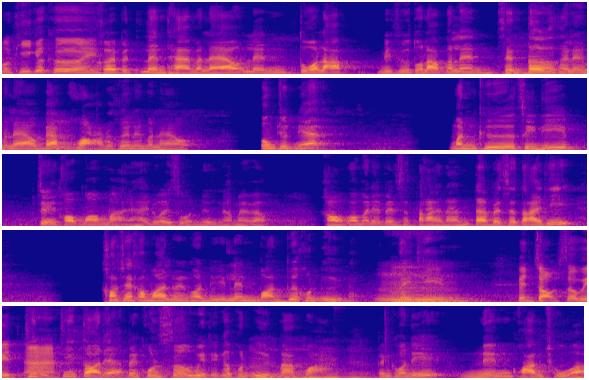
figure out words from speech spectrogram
บางทีก็เคย เคยไปเล่นแทนมาแล้ว เล่นตัวรับมิดฟิลด์ตัวรับก็เล่นเซนเตอร์ก็เคยเล่นมาแล้วแบ็คอืมขวาก็เคยเล่นมาแล้ว ตรงจุดเนี้ยมันคือสิ่งที่เจนคอปมอบหมายให้ด้วยส่วนหนึ่งทำให้แบบเขาก็ไม่ได้เป็นสไตล์นั้น แต่เป็นสไตล์ที่เขาใช้คำว่าเป็นคนที่เล่นบอลเพื่อคนอื่นอะอืมในทีม เป็นจอมเซอร์วิสที่อะ ที่ตอนเนี้ยเป็นคนเซอร์วิสให้กับคนอื่นมากกว่า อืมอืมอืม เป็นคนที่เน้นความชัวร์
